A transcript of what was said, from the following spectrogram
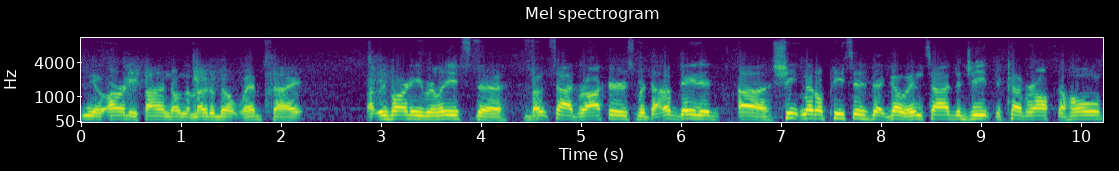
you know, already find on the Motobilt website. Like we've already released the boat side rockers with the updated uh, sheet metal pieces that go inside the Jeep to cover off the hole.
